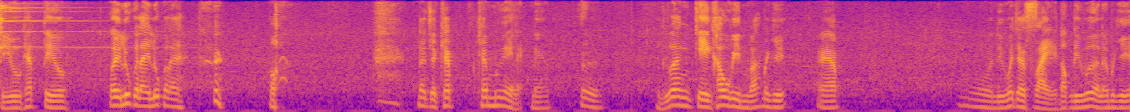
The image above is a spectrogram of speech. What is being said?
ติวแครับติวเฮ้ยลูกอะไรลูกอะไร น่าจะแค่แค่เมื่อยแหละนะครับเออหรือว่ากางเกงเข้าวินวะเมื่อกี้นะครับโอ้นึกว่าจะใส่ด็อกดิเวอร์แล้วเมื่อกี้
